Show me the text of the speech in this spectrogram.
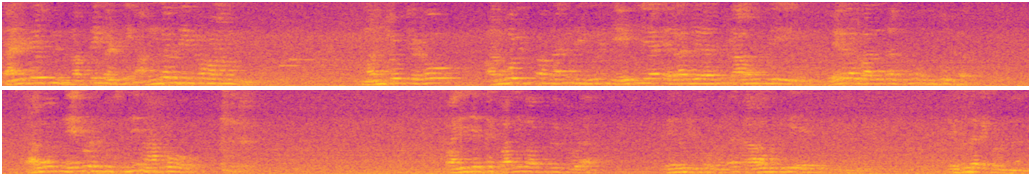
sanitation is nothing అండి అందరు దీంట్లో మనం మంచో చెడో అనుభవిస్తాం కానీ దీని గురించి ఏం చేయాలి ఎలా చేయాలి చాలామంది వేరే బాధ్యత అనుకుని వదులుతుంటారు. చాలా నేను కూడా చూసింది నాకు పని చేసే కాలేజ్ ఆఫీసర్స్ కూడా పేరు తీసుకోకుండా చాలామంది మంది ఎక్కడ ఉందని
